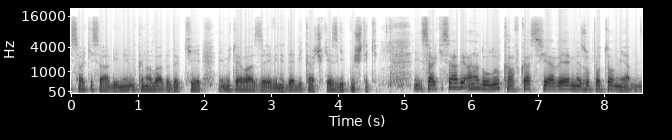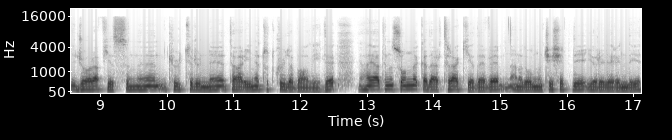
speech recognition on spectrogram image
Sarkis abinin Kınalıada'daki mütevazı evini de birkaç birkaç kez gitmiştik. Sarkis abi Anadolu, Kafkasya ve Mezopotamya coğrafyasının kültürüne, tarihine tutkuyla bağlıydı. Hayatının sonuna kadar Trakya'da ve Anadolu'nun çeşitli yörelerinde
